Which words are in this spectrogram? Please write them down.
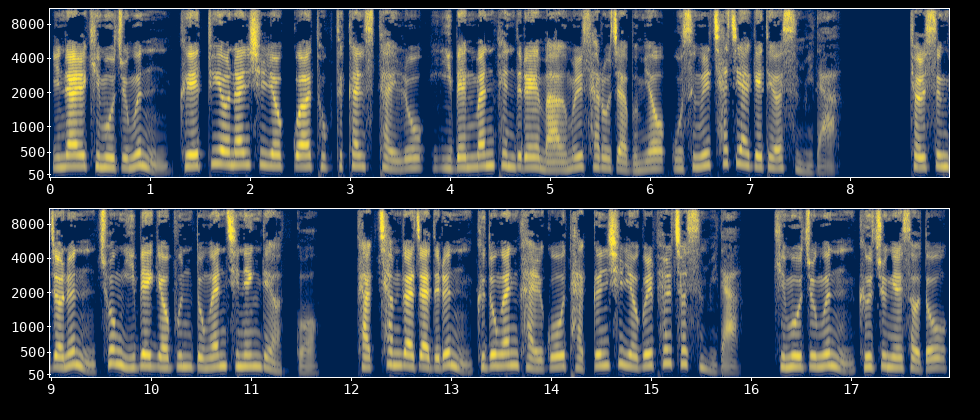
이날 김호중은 그의 뛰어난 실력과 독특한 스타일로 200만 팬들의 마음을 사로잡으며 우승을 차지하게 되었습니다. 결승전은 총 200여 분 동안 진행되었고 각 참가자들은 그동안 갈고 닦은 실력을 펼쳤습니다. 김호중은 그 중에서도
